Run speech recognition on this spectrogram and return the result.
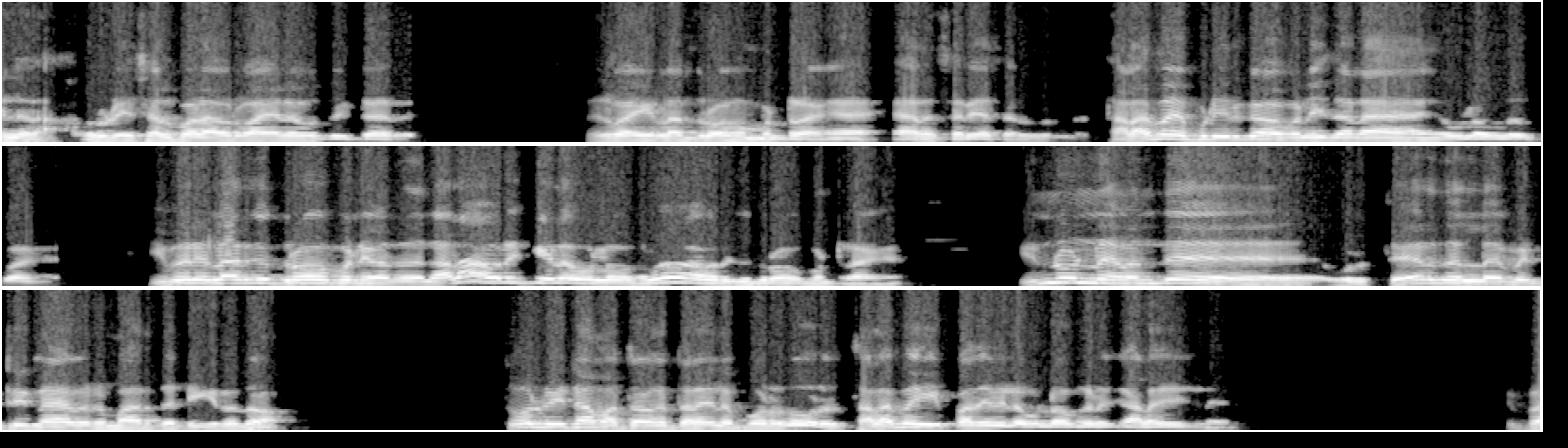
இல்ல அவருடைய செயல்பாடு அவர் வாயில ஒத்துக்கிட்டாரு நிர்வாகிகள் எல்லாம் துரோகம் பண்றாங்க. யாரும் சரியா செயல்படல தலைமை எப்படி இருக்கோ வழி தானே அங்க உள்ளவங்க இருப்பாங்க. இவர் எல்லாருக்கும் துரோகம் பண்ணி வந்ததுனால அவருக்கு கீழே உள்ளவங்களும் அவருக்கு துரோகம் பண்றாங்க. இன்னொன்னு வந்து ஒரு தேர்தல்ல வெற்றினா இவர் மாறுதட்டிக்கிறதும் தோல்வினா மத்தவங்க தலையில போறதும் ஒரு தலைமை பதவியில உள்ளவங்களுக்கு அழகு கிடையாது. இப்ப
